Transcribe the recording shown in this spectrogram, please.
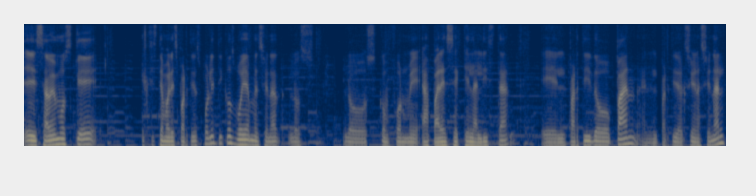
eh, sabemos que existen varios partidos políticos. Voy a mencionar los los conforme aparece aquí en la lista el partido PAN el partido Acción Nacional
